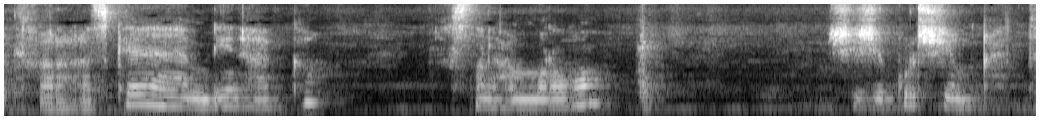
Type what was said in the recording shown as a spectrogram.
الفراغات كاملين هكا. خصنا نعمروهم. باش يجي كلشي مقاد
